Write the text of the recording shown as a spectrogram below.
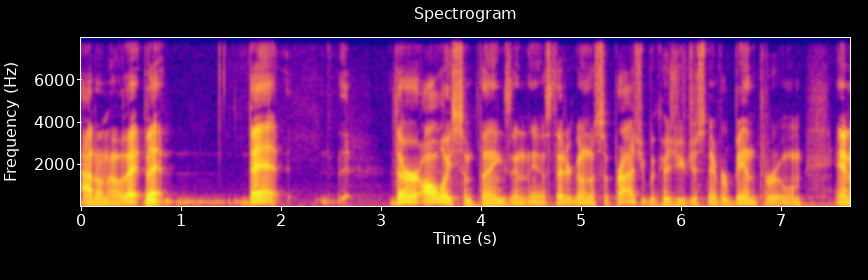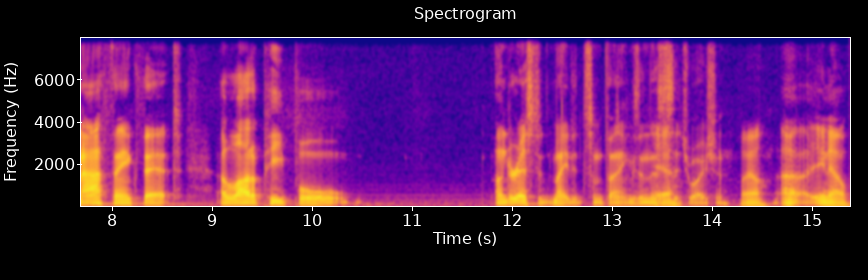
I don't know that But- that that there are always some things in this that are going to surprise you because you've just never been through them, and I think that a lot of people underestimated some things in this Yeah. situation. well, uh, you know,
